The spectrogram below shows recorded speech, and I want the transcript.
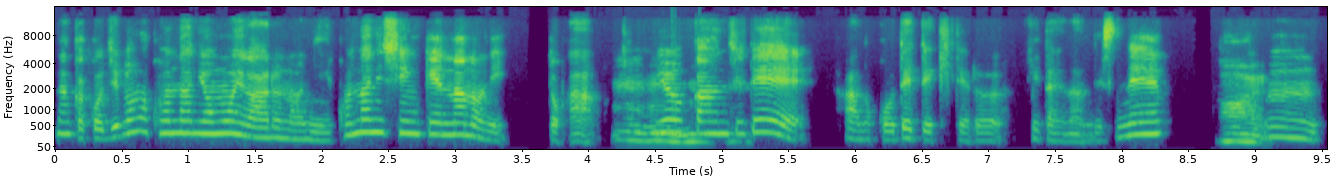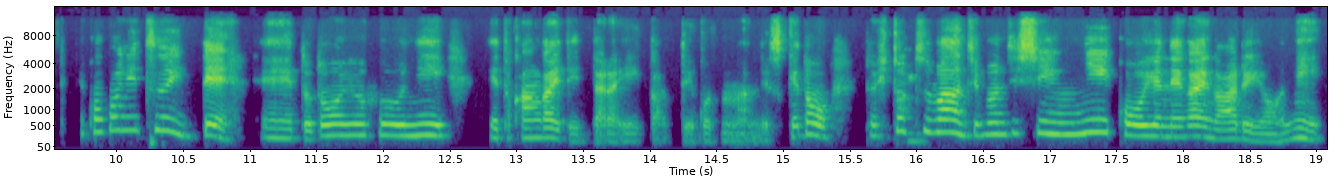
うん、なんかこう自分はこんなに思いがあるのに、こんなに真剣なのにとか、いう感じで、あの、こう出てきてるみたいなんですね。はい。うん。ここについて、えっ、ー、と、どういうふうに、えっ、ー、と、考えていったらいいかっていうことなんですけど、一つは自分自身にこういう願いがあるように、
